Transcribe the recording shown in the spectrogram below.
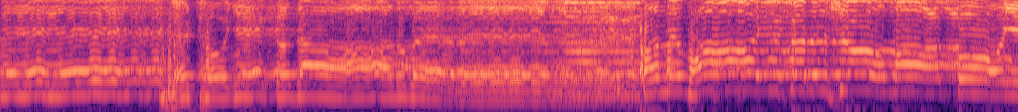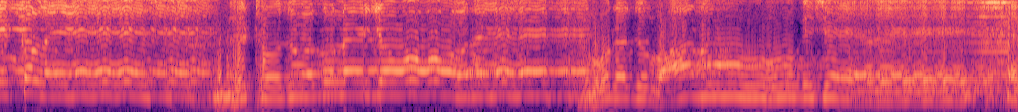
રે, બેઠો એક દાડ રે અને ભાઈ કરશો માં કોઈ કલેશ બેઠો જોલું લેજો ભોરજ વિશે રે એ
